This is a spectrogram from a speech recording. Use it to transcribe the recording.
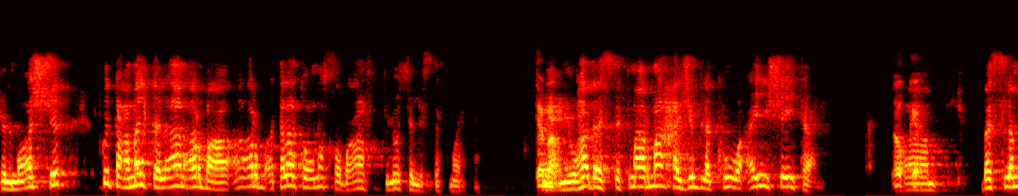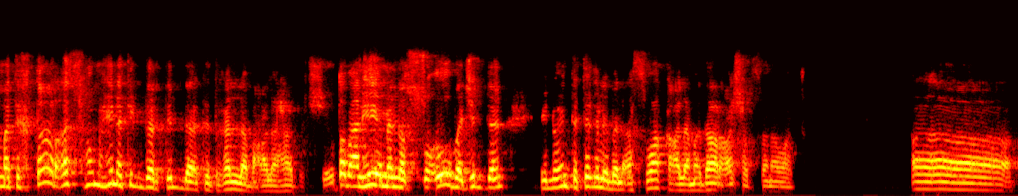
في المؤشر كنت عملت الآن أربعة أربعة ثلاثة ونص أضعاف الفلوس اللي استثمرتها. تمام. يعني وهذا استثمار ما حيجيب لك هو أي شيء ثاني أوكي. بس لما تختار أسهم هنا تقدر تبدأ تتغلب على هذا الشيء. وطبعا هي من الصعوبة جدا إنه أنت تغلب الأسواق على مدار عشر سنوات. آه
